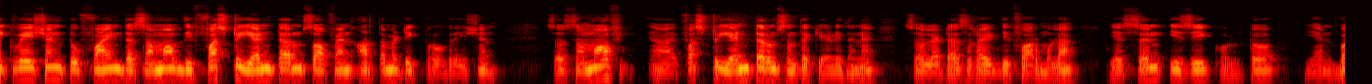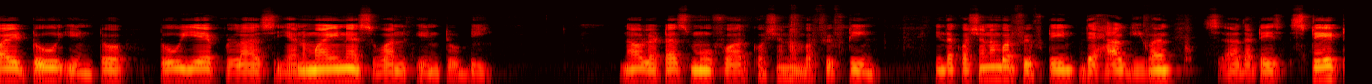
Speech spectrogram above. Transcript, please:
equation to find the sum of the first n terms of an arithmetic progression. ಸೊ ಸಮ್ ಆಫ್ ಫಸ್ಟ್ ಎನ್ ಟರ್ಮ್ಸ್ ಅಂತ ಕೇಳಿದ್ದಾನೆ ಸೊ ಲೆಟ್ ಅಸ್ ರೈಟ್ ದಿ ಫಾರ್ಮುಲಾ ಎಸ್ ಎನ್ ಇಸ್ ಈಕ್ವಲ್ ಟು ಎನ್ ಬೈ ಟು ಇಂಟು ಟು ಎ ಪ್ಲಸ್ ಎನ್ ಮೈನಸ್ ಒನ್ ಇಂಟು ಡಿ Now let us move for question number 15. In the question number 15, they have given uh, that is state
